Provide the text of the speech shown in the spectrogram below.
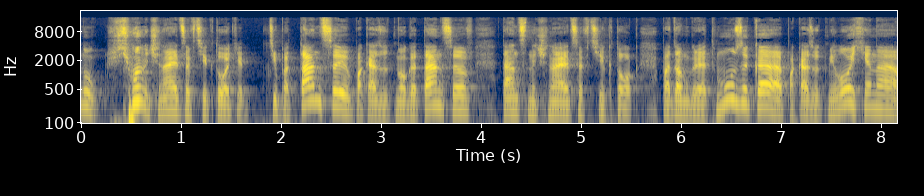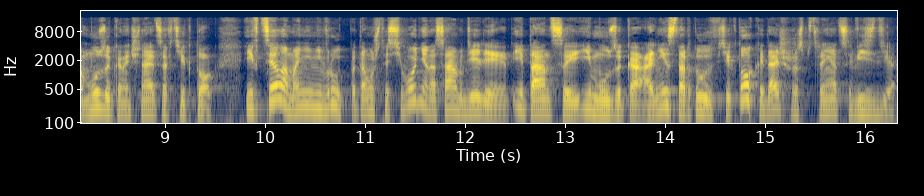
ну, все начинается в TikTok е. Типа танцы, показывают много танцев, танцы начинаются в TikTok. Потом говорят музыка, показывают Милохина, музыка начинается в TikTok. И в целом они не врут, потому что сегодня на самом деле и танцы, и музыка, они стартуют в TikTok и дальше распространяются везде.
